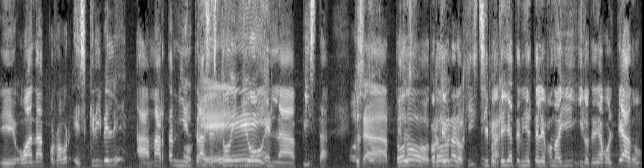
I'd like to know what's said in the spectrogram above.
eh, Oana, por favor, escríbele a Marta mientras estoy yo en la pista. O sea, todo, entonces, porque- toda una logística. Sí, porque ella tenía el teléfono allí y lo tenía volteado.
